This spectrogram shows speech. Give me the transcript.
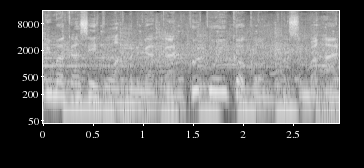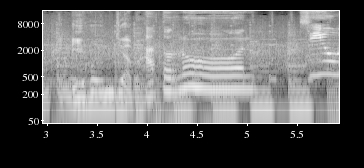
Terima Terima kasih telah mendengarkan Kukui Kokon persembahan IndiHome Jabar. Atur nuhun. See you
